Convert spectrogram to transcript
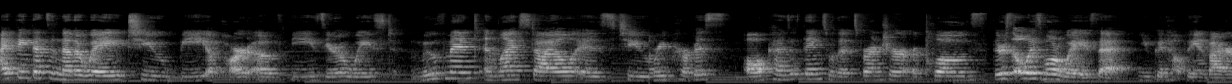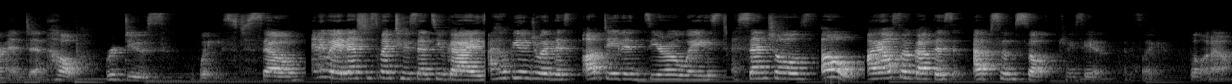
I think that's another way to be a part of the zero waste movement and lifestyle is to repurpose all kinds of things, whether it's furniture or clothes. There's always more ways that you can help the environment and help reduce waste. So anyway, that's just my two cents, you guys. I hope you enjoyed this updated zero waste essentials. Oh, I also got this Epsom salt. Can you see it? It's like blowing out.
